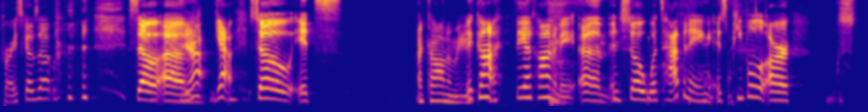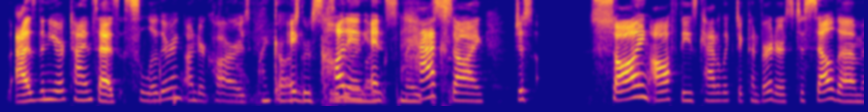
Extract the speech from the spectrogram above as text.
price goes up so um, Yeah. yeah so it's Economy. econ- the economy um, and so what's happening is people are as the new york times says slithering under cars my gosh, and they're cutting like and snakes. hacksawing just sawing off these catalytic converters to sell them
